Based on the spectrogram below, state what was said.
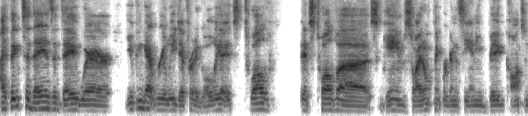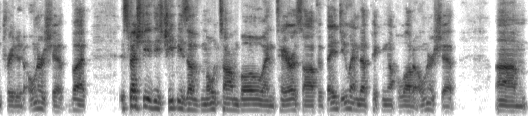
I think today is a day where you can get really different at goalie. It's 12 it's 12 uh games, so I don't think we're going to see any big concentrated ownership, but especially these cheapies of Montembeault and Tarasov, if they do end up picking up a lot of ownership, um,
